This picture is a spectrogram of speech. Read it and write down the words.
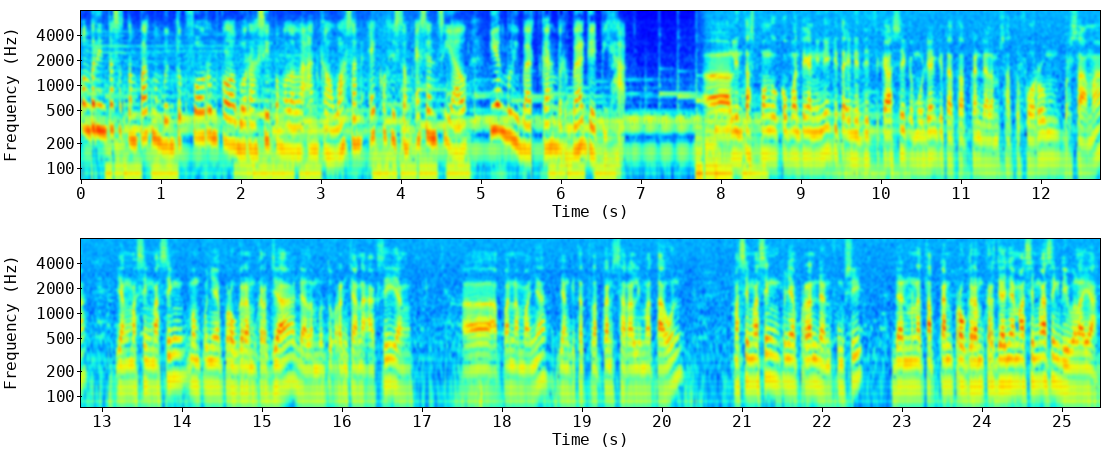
pemerintah setempat membentuk forum kolaborasi pengelolaan kawasan ekosistem esensial yang melibatkan berbagai pihak. Eh, lintas pangku kepentingan ini kita identifikasi kemudian kita tetapkan dalam satu forum bersama yang masing-masing mempunyai program kerja dalam bentuk rencana aksi yang eh, apa namanya yang kita tetapkan secara lima tahun masing-masing mempunyai peran dan fungsi dan menetapkan program kerjanya masing-masing di wilayah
